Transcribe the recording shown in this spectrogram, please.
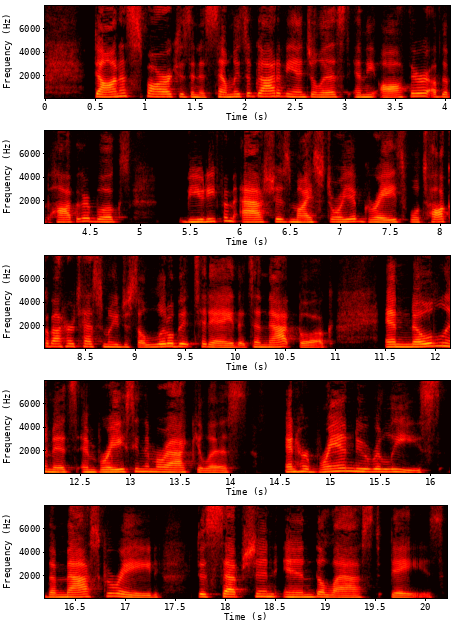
Donna Sparks is an Assemblies of God evangelist and the author of the popular books Beauty from Ashes, My Story of Grace. We'll talk about her testimony just a little bit today that's in that book, and No Limits Embracing the Miraculous, and her brand new release, The Masquerade Deception in the Last Days.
